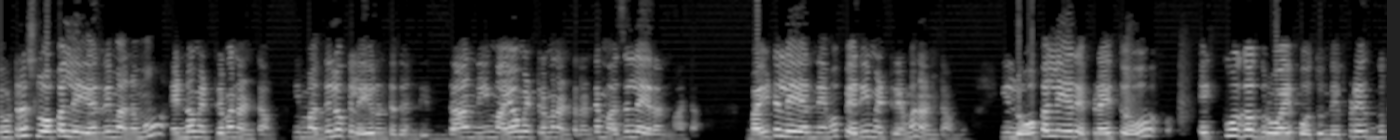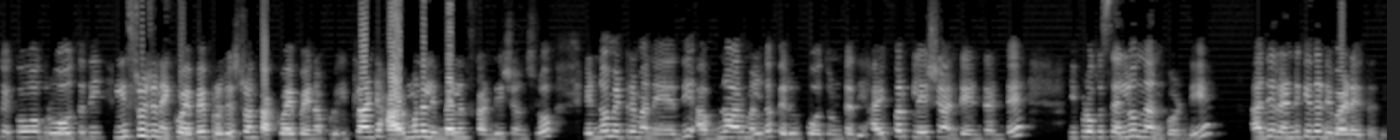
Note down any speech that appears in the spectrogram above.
యూట్రస్ లోపల లేయర్ని మనము ఎండోమెట్రియం అని అంటాం. ఈ మధ్యలో ఒక లేయర్ ఉంటుందండి. దాన్ని మయోమెట్రియం అని అంటారు. అంటే మజిల్ లేయర్ అన్నమాట. బయట లేయర్ నేమో పెరిమెట్రియం అని అంటాము. ఈ లోపల లేయర్ ఎప్పుడైతే ఎక్కువగా గ్రో అయిపోతుంది ఎప్పుడు ఎందుకు ఎక్కువగా గ్రో అవుతుంది? ఈస్ట్రోజన్ ఎక్కువైపోయి ప్రొజెస్ట్రాన్ తక్కువైపోయినప్పుడు ఇట్లాంటి హార్మోనల్ ఇంబ్యాలెన్స్ కండిషన్స్లో ఎండోమెట్రియం అనేది అబ్నార్మల్గా పెరిగిపోతుంటది. హైపర్ ప్లేషియా అంటే ఏంటంటే ఇప్పుడు ఒక సెల్ ఉందనుకోండి అది రెండు కింద డివైడ్ అవుతుంది.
